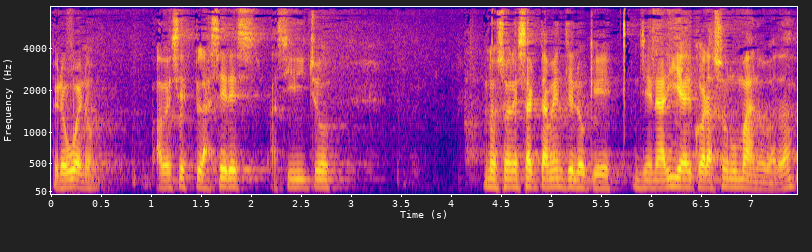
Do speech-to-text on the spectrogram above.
pero bueno, a veces placeres, así dicho, no son exactamente lo que llenaría el corazón humano, ¿verdad?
